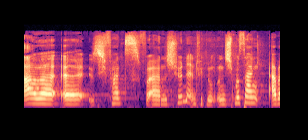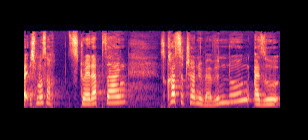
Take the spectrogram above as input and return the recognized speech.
Aber äh, ich fand es war eine schöne Entwicklung. Und ich muss sagen, aber ich muss auch straight up sagen, es kostet schon Überwindung. Also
